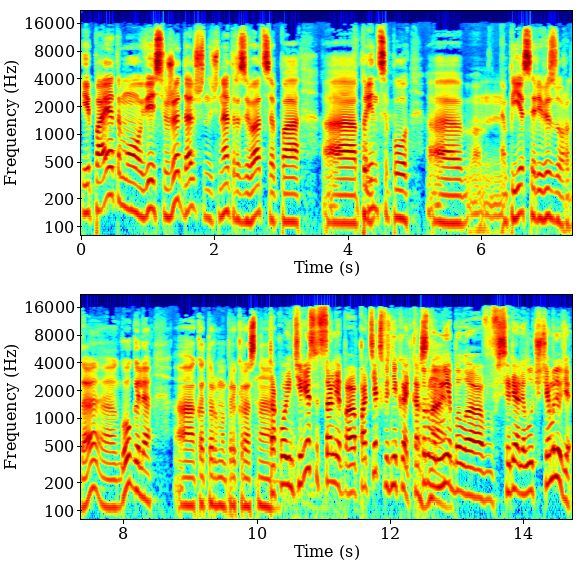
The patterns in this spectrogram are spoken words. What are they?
и поэтому весь сюжет дальше начинает развиваться по э, принципу э, пьесы «Ревизор», да, Гоголя, э, который мы прекрасно... Такой интересный социальный подтекст возникает, которого Знаем. не было в сериале «Лучше, чем люди».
